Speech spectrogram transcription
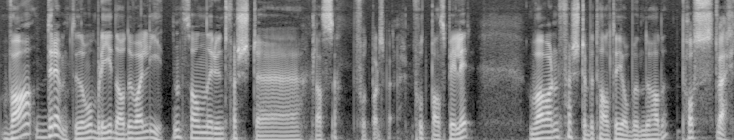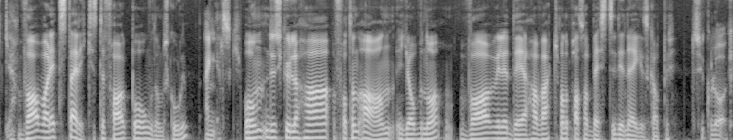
Hva drømte du om å bli da du var liten, sånn rundt første klasse? Fotballspiller. Fotballspiller. Hva var den første betalte jobben du hadde? Postverket. Hva var ditt sterkeste fag på ungdomsskolen? Engelsk. Om du skulle ha fått en annen jobb nå, hva ville det ha vært som hadde passa best i dine egenskaper? Psykolog.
